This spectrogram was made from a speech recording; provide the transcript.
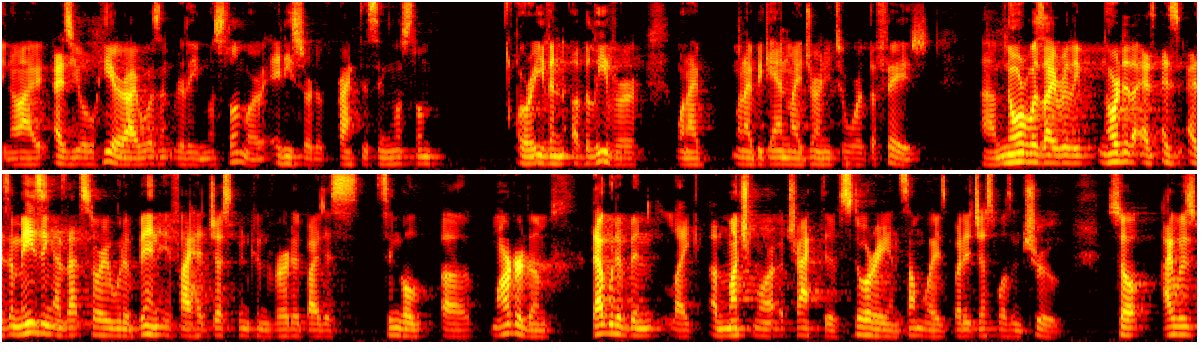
You know, I, as you'll hear, I wasn't really Muslim or any sort of practicing Muslim, or even a believer when I when I began my journey toward the faith. Um, nor was I really, nor did I, as, as, as, amazing as that story would have been if I had just been converted by this single uh, martyrdom, that would have been like a much more attractive story in some ways, but it just wasn't true. So I was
